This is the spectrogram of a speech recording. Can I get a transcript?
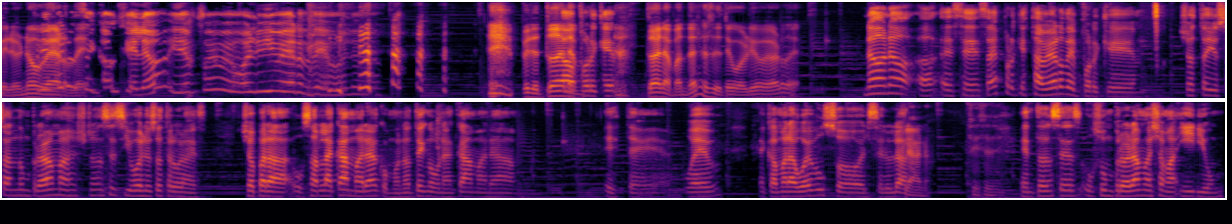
pero no primero verde. se congeló y después me volví verde, boludo. Pero toda, No, la, porque. toda la pantalla se te volvió verde. No, no, ah, ese- ¿sabes por qué está verde? Porque yo estoy usando un programa, yo no sé si vos lo usaste alguna vez. Yo para usar la cámara, como no tengo una cámara este, web, la cámara web uso el celular. Claro. Sí, sí, sí. Entonces uso un programa que se llama Irium.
